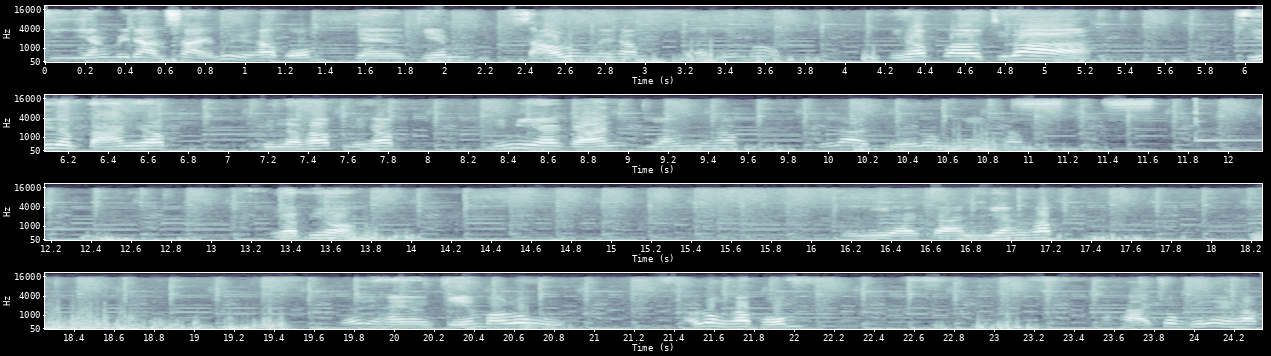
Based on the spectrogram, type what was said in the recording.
ขี่เอียงไปด้านซ้ายมือครับผมใหญ่เกมสาวลงเลยครับไอเกมห้องนี่ครับเอาจุฬาสีน้ำตาลครับขึ้นแล้วครับนี่ครับนี่มีอาการเอียงอยู่ครับเวลาเจอลมแห้งครับนี่ครับพี่น้องนี่มีอาการเอียงครับเดี๋ยวจะให้น้องเกมเอาลงเอาลงครับผมมาถ่ายชมกันเลยครับ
